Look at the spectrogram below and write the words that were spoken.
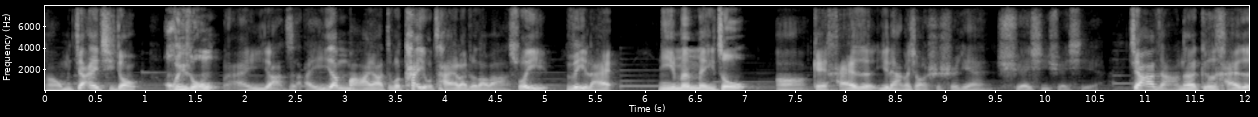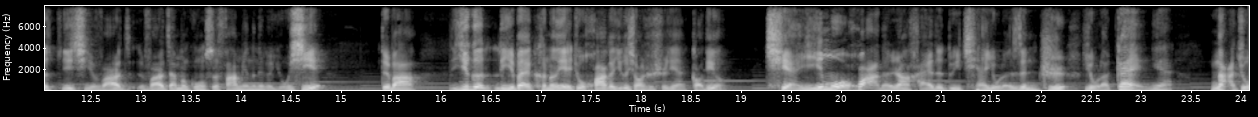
啊，我们加一起叫汇荣。哎呀，这哎呀妈呀，怎么太有才了，知道吧？所以未来你们每周。啊，给孩子一两个小时时间学习学习，家长呢跟孩子一起玩玩咱们公司发明的那个游戏，对吧？一个礼拜可能也就花个一个小时时间搞定，潜移默化的让孩子对钱有了认知，有了概念，那就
